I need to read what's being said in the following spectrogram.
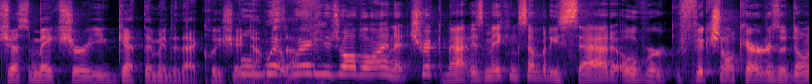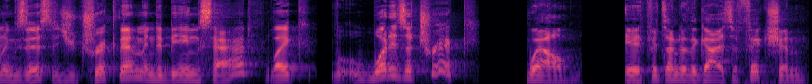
Just make sure you get them into that cliche Well, dumb where, stuff. where do you draw the line at trick, Matt? Is making somebody sad over fictional characters that don't exist? Did you trick them into being sad? Like, what is a trick? well, if it's under the guise of fiction,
